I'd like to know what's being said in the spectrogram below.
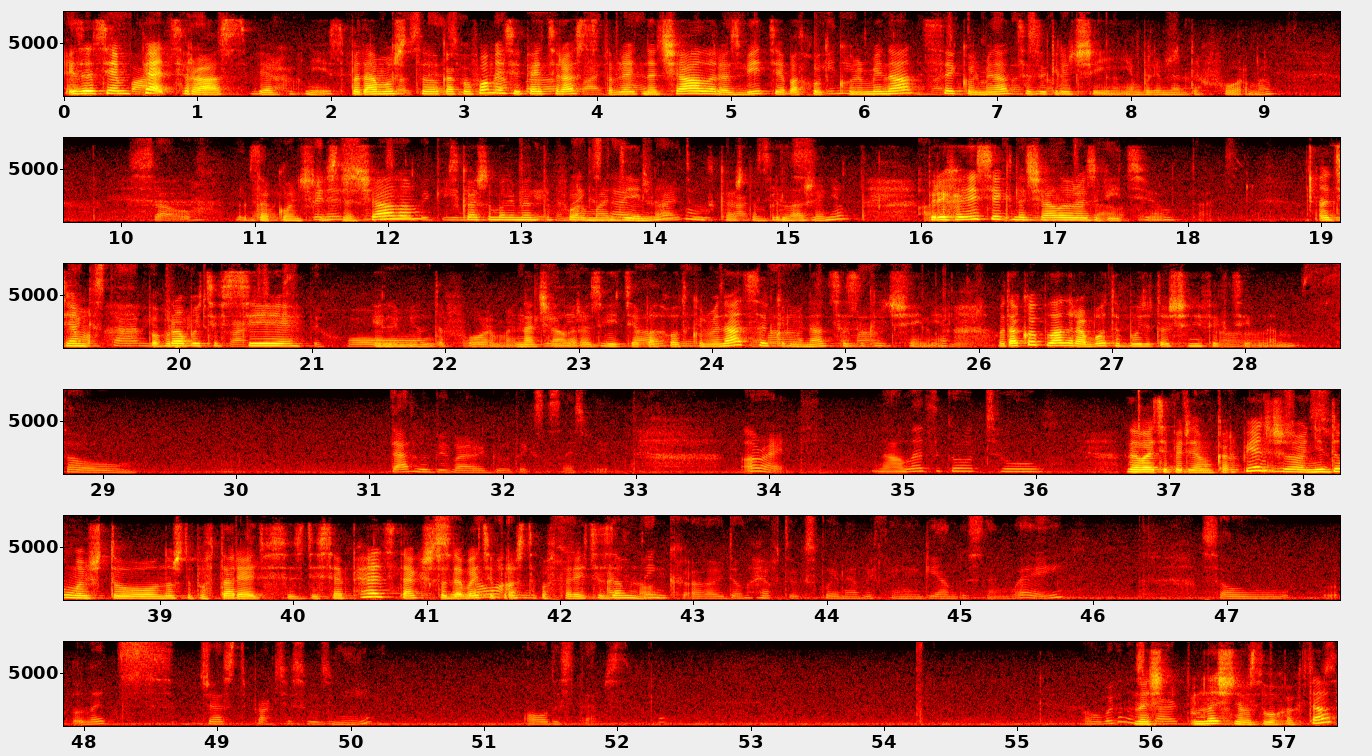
И затем пять раз вверх и вниз, потому что, как вы помните, пять раз составляет начало, развитие, подход к кульминации, кульминации заключения в элементах формы закончили с началом, с каждым элементом формы отдельно, с каждым предложением. Переходите к началу и развитию. Затем попробуйте все элементы формы. Начало, развитие, подход к кульминации, кульминация, заключение. Вот такой план работы будет очень эффективным. Now let's go to Давайте перейдем к арпеджио. Не думаю, что нужно повторять все здесь опять, так что давайте просто повторите за мной. So let's just practice with me all the steps. Значит, начнем с двух октав.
